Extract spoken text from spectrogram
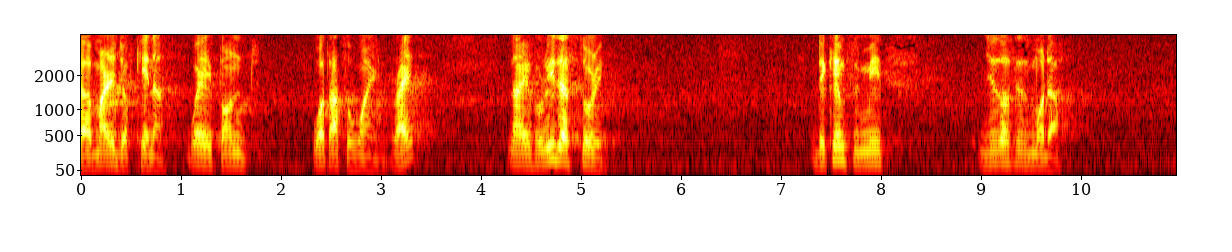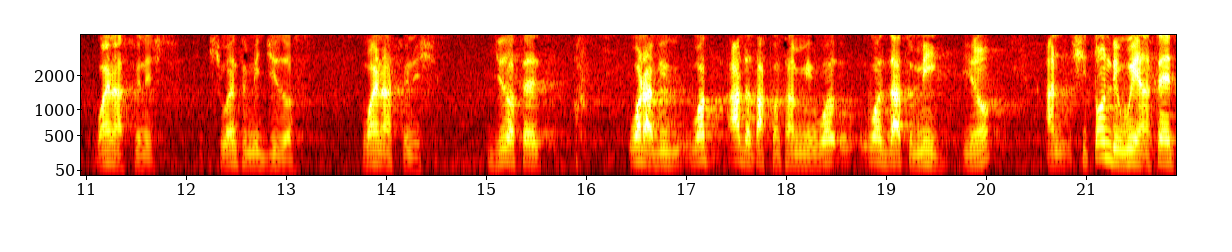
uh, marriage of Cana, where he turned water to wine, right? Now, if you read that story, they came to meet Jesus' mother. Wine has finished. She went to meet Jesus. Wine has finished. Jesus says, What have you, what, how does that concern me? What, what's that to me? You know? And she turned away and said,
